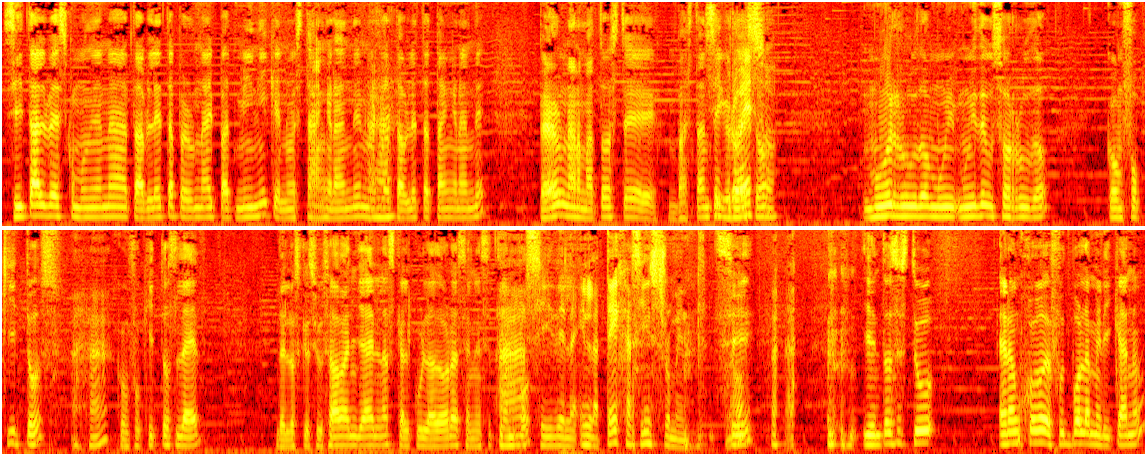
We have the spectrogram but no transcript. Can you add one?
Sí, tal vez como de una tableta, pero un iPad mini que no es tan grande, no Ajá. es la tableta tan grande, pero era un armatoste bastante sí, grueso, grueso. muy rudo, muy, muy de uso rudo, con foquitos, Ajá. con foquitos LED, de los que se usaban ya en las calculadoras en ese tiempo. Ah, sí, de la, en la Texas Instrument. Sí. y entonces tú, era un juego de fútbol americano,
